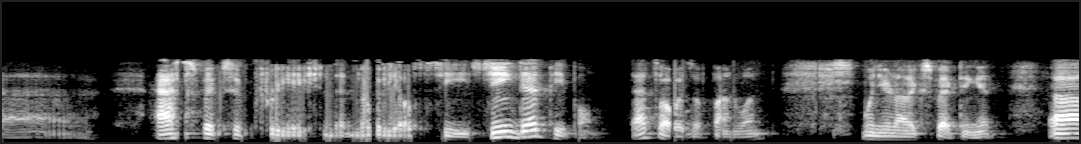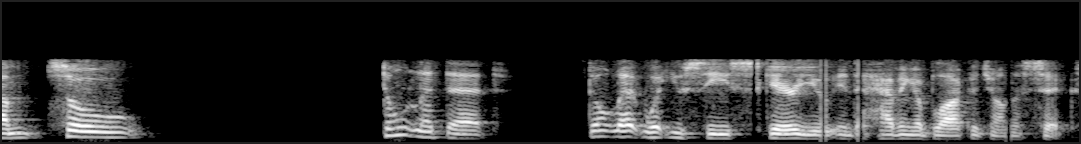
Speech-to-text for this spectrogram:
uh, aspects of creation that nobody else sees, seeing dead people. That's always a fun one when you're not expecting it. Um, so don't let that, don't let what you see scare you into having a blockage on the sixth.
